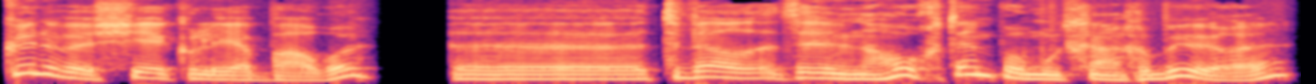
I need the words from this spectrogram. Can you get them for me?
kunnen we circulair bouwen terwijl het in een hoog tempo moet gaan gebeuren?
